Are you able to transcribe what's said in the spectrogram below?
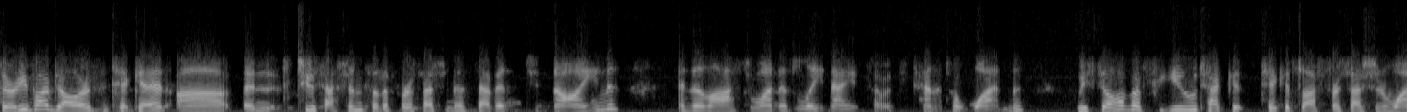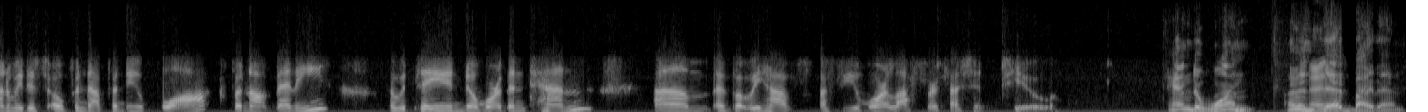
Thirty-five dollars a ticket, uh, and it's two sessions. So the first session is seven to nine, and the last one is late night, so it's ten to one. We still have a few tec- tickets left for session one. We just opened up a new block, but not many. I would say no more than ten. Um, but we have a few more left for session two. Ten to one. I'm in And- bed by then.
